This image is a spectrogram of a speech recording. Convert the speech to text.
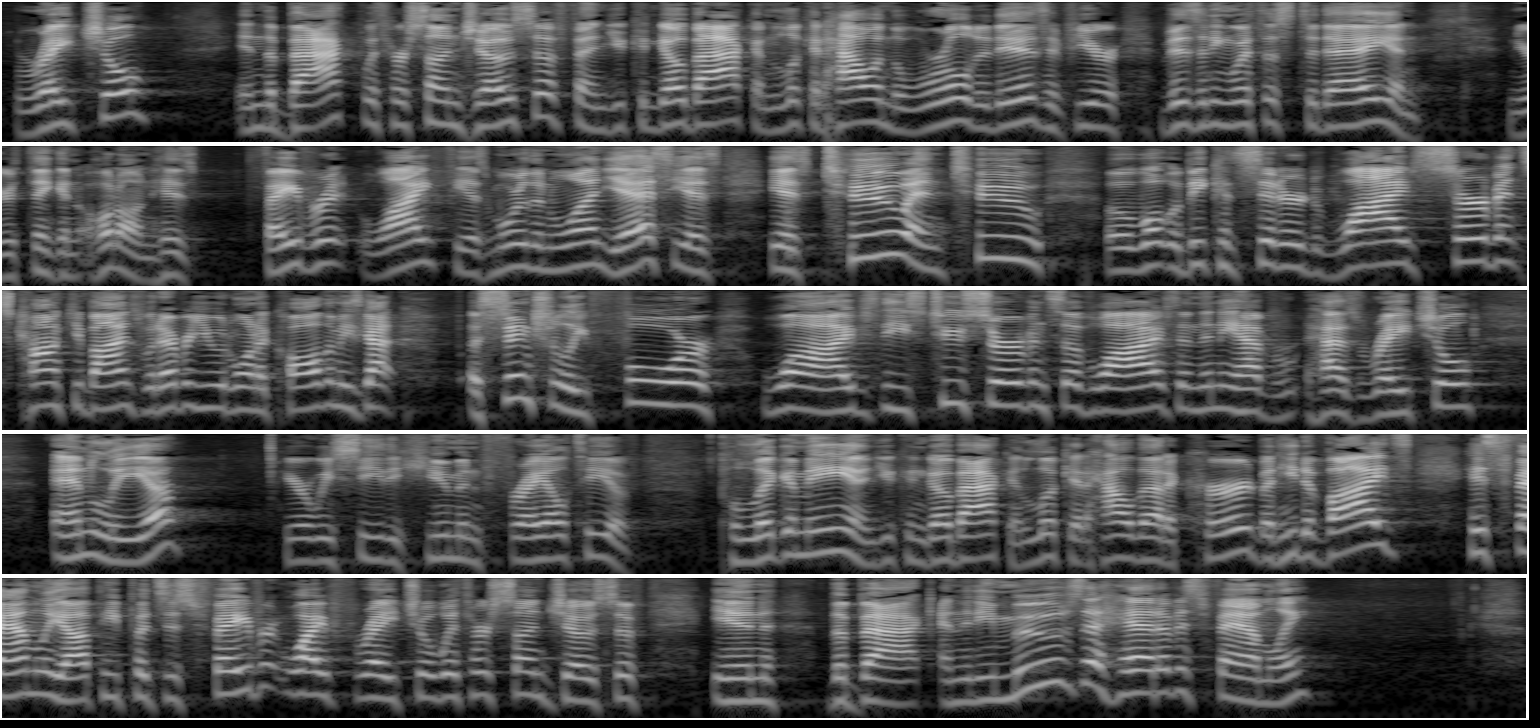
Rachel, in the back with her son Joseph. And you can go back and look at how in the world it is if you're visiting with us today and, and you're thinking, hold on, his favorite wife. He has more than one. Yes, he has, he has two and two, uh, what would be considered wives, servants, concubines, whatever you would want to call them. He's got essentially four wives, these two servants of wives, and then he have, has Rachel and Leah. Here we see the human frailty of polygamy, and you can go back and look at how that occurred. But he divides his family up. He puts his favorite wife, Rachel, with her son Joseph in the back, and then he moves ahead of his family,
